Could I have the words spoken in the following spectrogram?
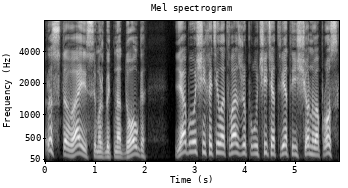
Расставаясь, и, может быть, надолго, я бы очень хотел от вас же получить ответ еще на вопрос,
